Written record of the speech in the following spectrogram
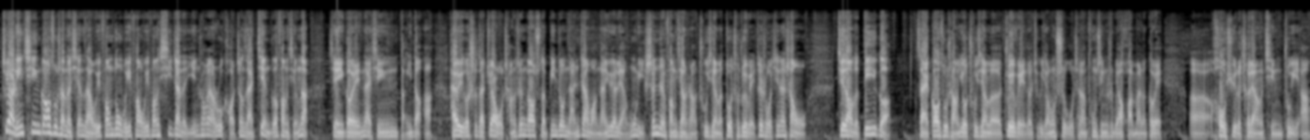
G 二零青高速上呢，现在潍坊东、潍坊、潍坊西站的银川方向入口正在间隔放行呢，建议各位耐心等一等啊。还有一个是在 G 二五长深高速的滨州南站往南约两公里深圳方向上出现了多车追尾，这是我今天上午接到的第一个。在高速上又出现了追尾的这个交通事故，车辆通行是比较缓慢了。各位，呃，后续的车辆请注意啊！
